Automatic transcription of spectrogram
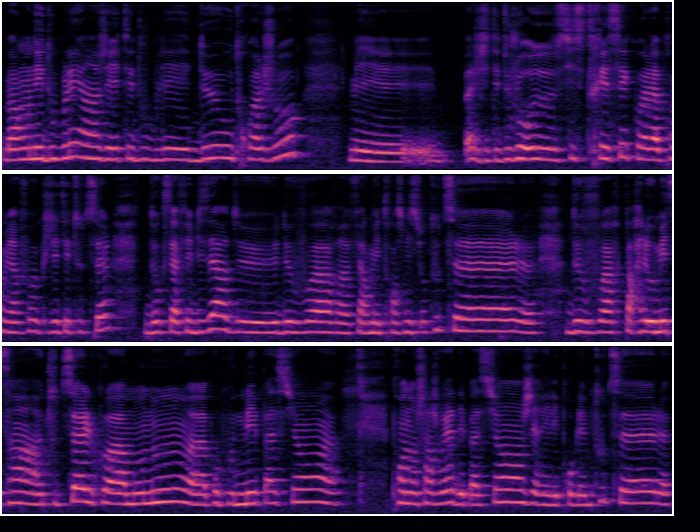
Bah, on est doublé, hein, j'ai été doublée deux ou trois jours, mais bah, j'étais toujours aussi stressée quoi la première fois que j'étais toute seule. Donc ça fait bizarre de devoir faire mes transmissions toute seule, devoir parler au médecin toute seule quoi, à mon nom, à propos de mes patients prendre en charge des patients, gérer les problèmes toute seule.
